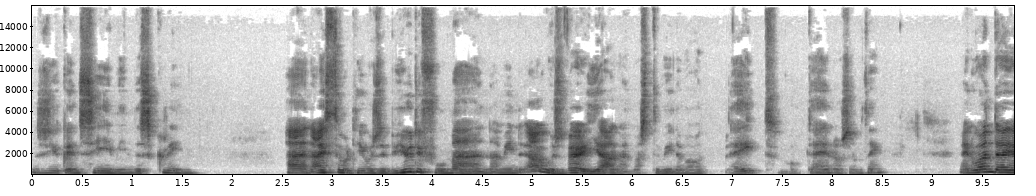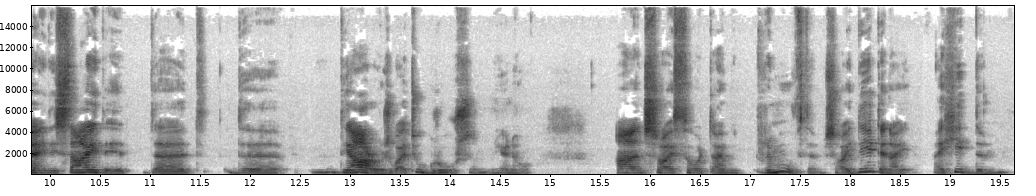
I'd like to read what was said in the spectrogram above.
as you can see him in the screen. And I thought he was a beautiful man. I mean, I was very young. I must have been about eight or ten or something. And one day I decided that the the arrows were too gruesome, you know. And so I thought I would remove them. So I did, and I, I hid them.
